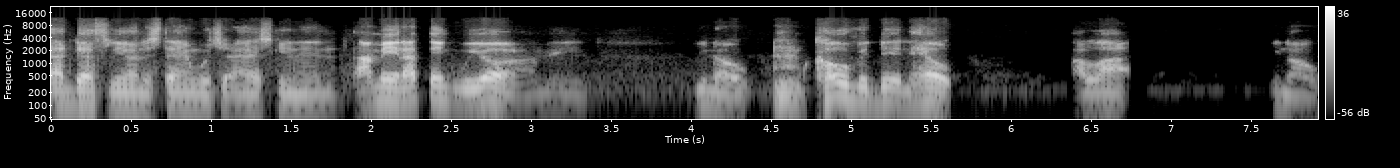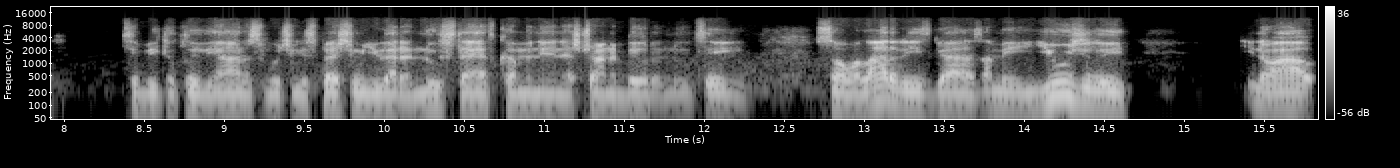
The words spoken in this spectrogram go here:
I definitely understand what you're asking, and I mean, I think we are. I mean, you know, COVID didn't help a lot, you know, to be completely honest with you, especially when you got a new staff coming in that's trying to build a new team. So a lot of these guys, I mean, usually, you know, I'll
